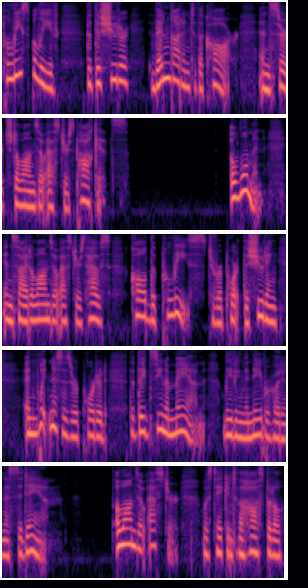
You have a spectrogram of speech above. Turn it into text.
Police believe that the shooter then got into the car and searched Alonzo Ester's pockets. A woman inside Alonzo Ester's house called the police to report the shooting, and witnesses reported that they'd seen a man leaving the neighborhood in a sedan. Alonzo Ester was taken to the hospital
